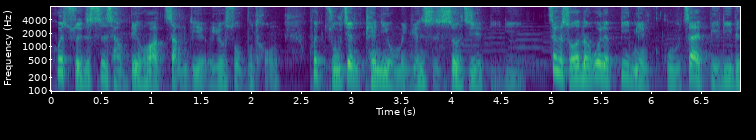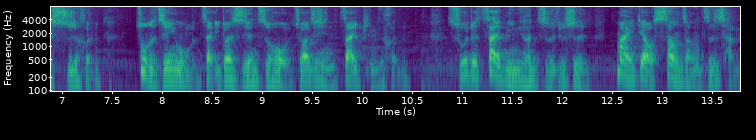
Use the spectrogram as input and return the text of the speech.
会随着市场变化涨跌而有所不同，会逐渐偏离我们原始设计的比例。这个时候呢，为了避免股债比例的失衡，作者建议我们在一段时间之后就要进行再平衡。所谓的再平衡，指的就是卖掉上涨资产，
